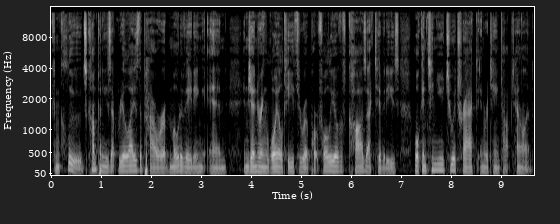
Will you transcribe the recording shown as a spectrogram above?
concludes companies that realize the power of motivating and engendering loyalty through a portfolio of cause activities will continue to attract and retain top talent,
